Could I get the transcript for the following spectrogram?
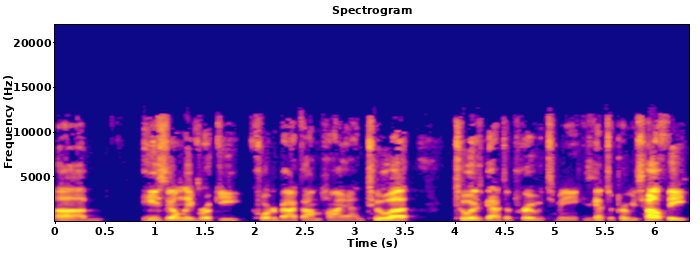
um, he's the only rookie quarterback i'm high on. Tua tua's got to prove it to me. He's got to prove he's healthy.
